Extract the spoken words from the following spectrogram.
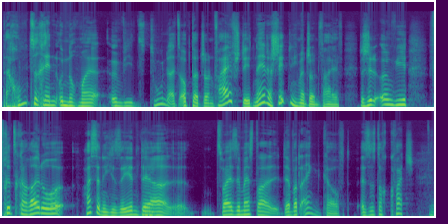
da rumzurennen und nochmal irgendwie zu tun, als ob da John Five steht. Nee, da steht nicht mehr John Five. Da steht irgendwie Fritz Caraldo, hast du nicht gesehen, der ja. Äh, zwei Semester, der wird eingekauft. Es ist doch Quatsch. Ja.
